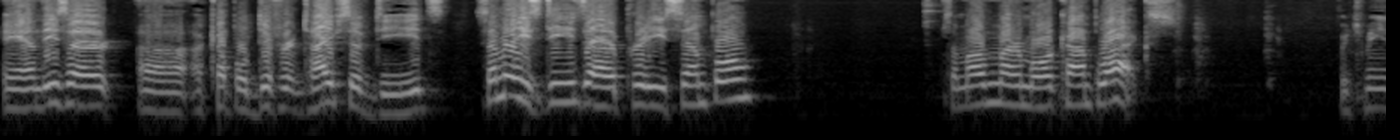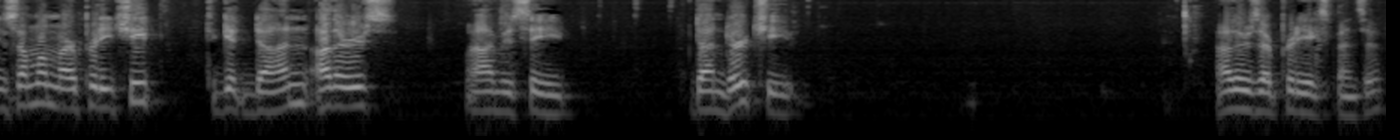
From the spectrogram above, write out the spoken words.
And these are uh, a couple different types of deeds. Some of these deeds are pretty simple. Some of them are more complex, which means some of them are pretty cheap to get done. Others, well, obviously, done dirt cheap. Others are pretty expensive.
